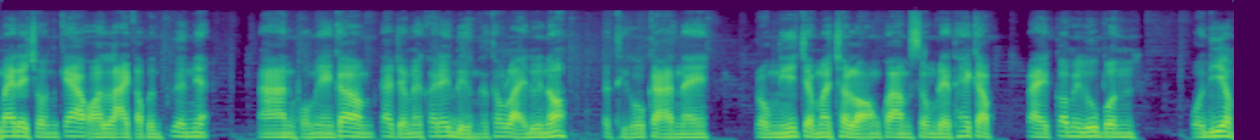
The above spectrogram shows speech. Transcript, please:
ไม่ได้ชนแก้วออนไลน์กับเพื่อนๆเนี่ยนานผมเองก็แทบจะไม่ค่อยได้ดื่มสักเท่าไหร่ด้วยเนาะจะถือโอกาสใน ตรงนี้จะมาฉลองความสำเร็จให้กับใครก็ไม่รู้บนโพเดียม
